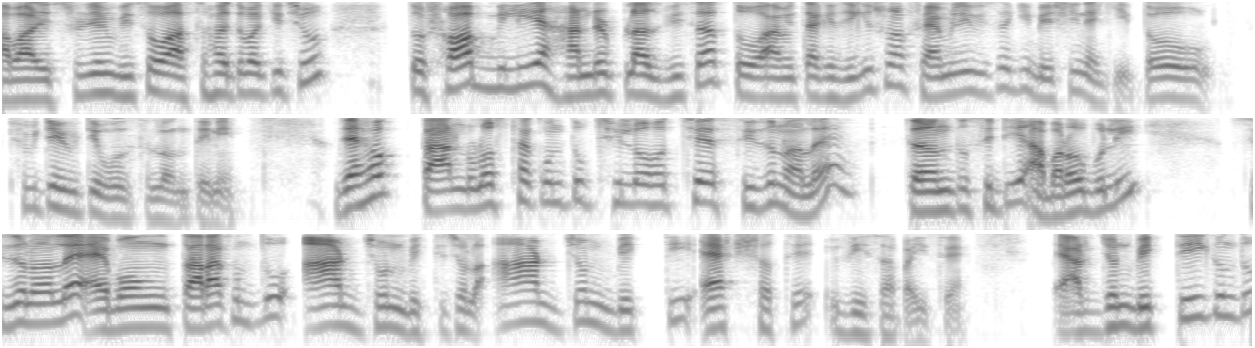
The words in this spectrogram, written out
আবার স্টুডেন্ট ভিসাও আছে হয়তো বা কিছু। তো সব মিলিয়ে 100 প্লাস ভিসা। তো আমি তাকে জিজ্ঞেস করলাম ফ্যামিলি ভিসা কি বেশি নাকি? তো 50-50 বলছিলেন তিনি। যাই হোক তার নুলস্থা কিন্তু ছিল হচ্ছে সিজনালে, টরন্টো সিটি আবারও বলি সিজনালে এবং তারা কিন্তু আটজন ব্যক্তি ছিল। আটজন ব্যক্তি একসাথে ভিসা পাইছে। ৮ জন ব্যক্তিই কিন্তু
